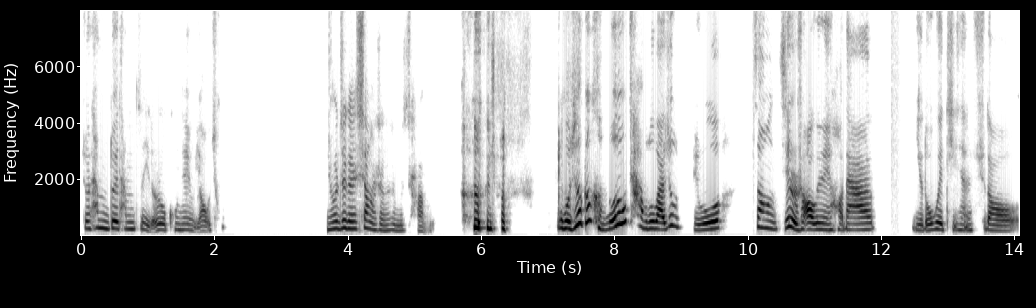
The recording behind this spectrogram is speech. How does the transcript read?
就是他们对他们自己的这个空间有要求。你说这跟相声是不是差不多？我觉得跟很多都差不多吧，就比如像即使是奥运也好，大家也都会提前去到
